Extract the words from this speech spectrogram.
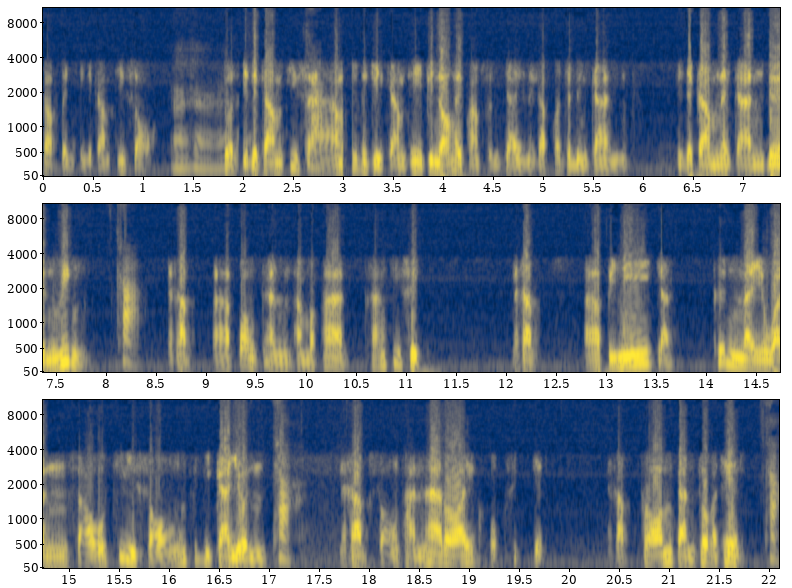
ก็เป็นกิจกรรมที่สองอ่าฮะส่วนกิจกรรมที่สามที่เป็นกิจกรรมที่พี่น้องให้ความสนใจนะครับ ก็จะเป็นการกิจกรรมในการเดินวิ่งค่ะนะครับอ่าป้องกันอัมพาตครั้งที่สิบนะครับอ่าปีนี้จัดขึ้นในวันเสาร์ที่สองพฤศจิกายนค่ะนะครับ2567นะครับ พร้อมกันทั่วประเทศค่ะ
